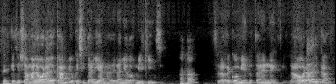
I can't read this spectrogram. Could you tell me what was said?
que se llama La Hora del Cambio, que es italiana, del año 2015. Se la recomiendo, están en Netflix. La hora del cambio.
